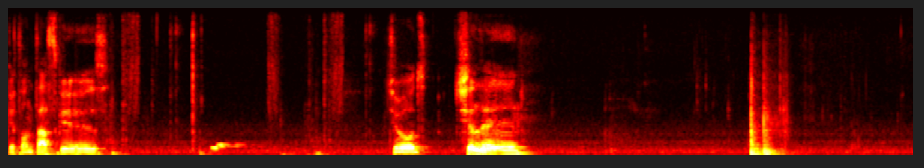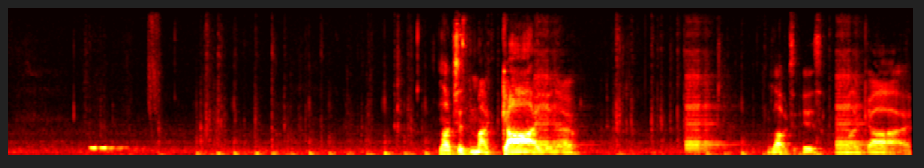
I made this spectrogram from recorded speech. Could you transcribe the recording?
Get on taskers. George chilling. Lux is my guy, you know. Lux is my guy.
